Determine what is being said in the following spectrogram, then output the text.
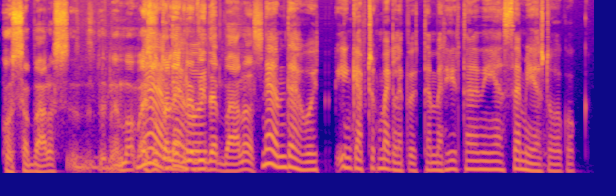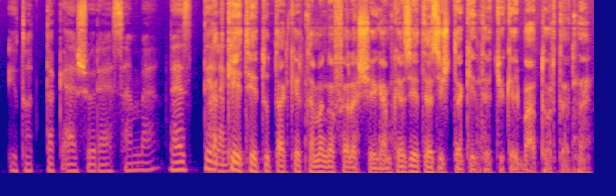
Hosszabb válasz? Nem, ez volt a legrövidebb válasz? Nem, de hogy inkább csak meglepődtem, mert hirtelen ilyen személyes dolgok jutottak elsőre eszembe. De ez tényleg... Hát két hét után kértem meg a feleségem kezét, ez is tekinthetjük egy bátortetnek.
